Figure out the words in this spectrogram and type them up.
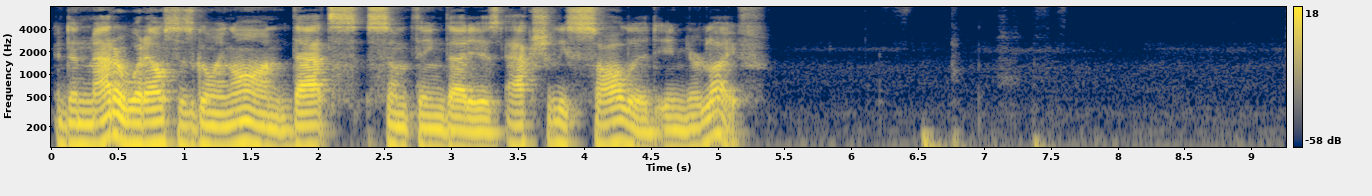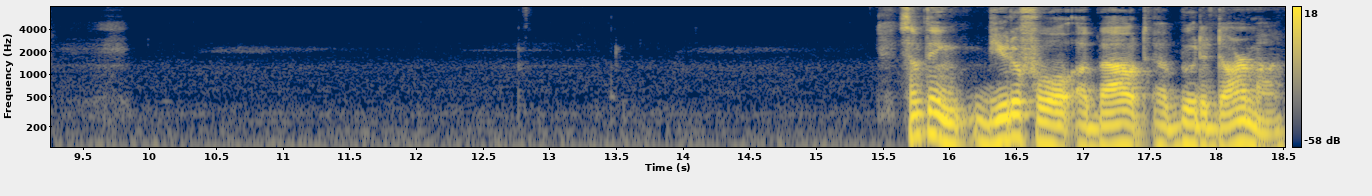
it doesn't matter what else is going on, that's something that is actually solid in your life. Something beautiful about Buddha Dharma.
